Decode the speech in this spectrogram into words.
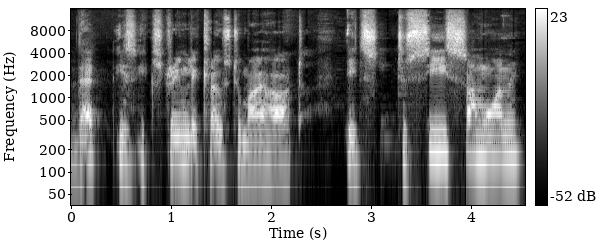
that is extremely close to my heart. It's to see someone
